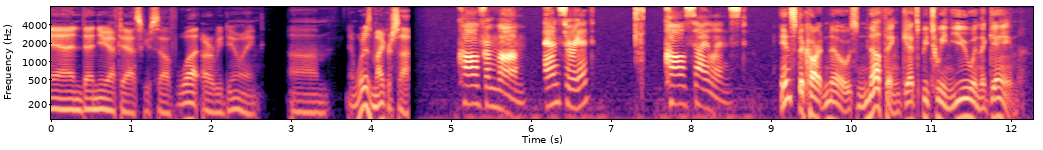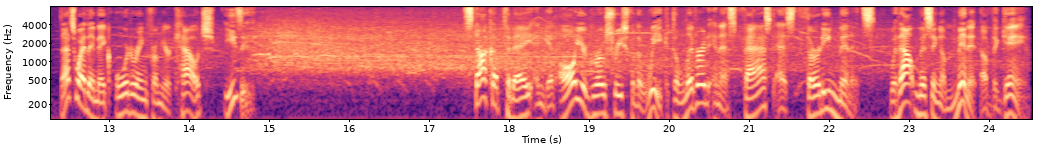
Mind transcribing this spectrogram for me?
And then you have to ask yourself, what are we doing? Um, and what is Microsoft? Call from mom. Answer it. Call silenced. Instacart knows nothing gets between you and the game. That's why they make ordering from your couch easy. Stock up today and get all your groceries for the week delivered in as fast as 30 minutes without missing a minute of the game.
